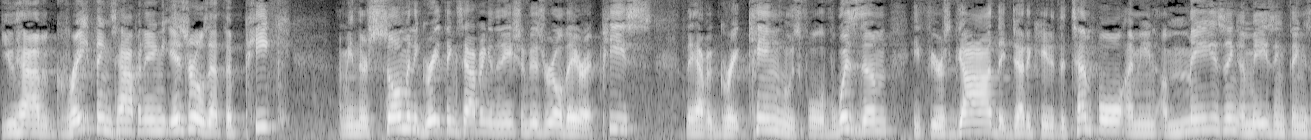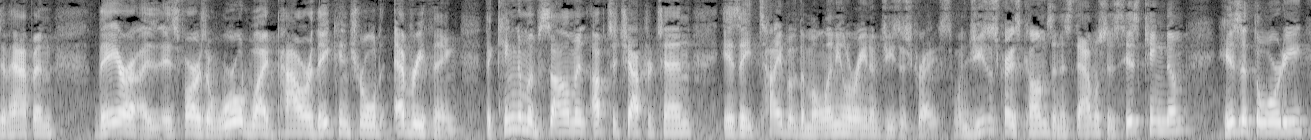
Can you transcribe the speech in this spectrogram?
you have great things happening. Israel's at the peak. I mean, there's so many great things happening in the nation of Israel. They are at peace. They have a great king who is full of wisdom. He fears God. They dedicated the temple. I mean, amazing, amazing things have happened. They are, as far as a worldwide power, they controlled everything. The kingdom of Solomon, up to chapter 10, is a type of the millennial reign of Jesus Christ. When Jesus Christ comes and establishes his kingdom, his authority,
